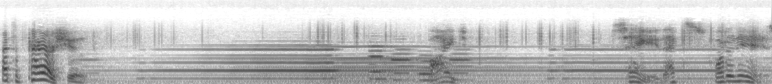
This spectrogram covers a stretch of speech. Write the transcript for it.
That's a parachute. J- Say, that's what it is.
